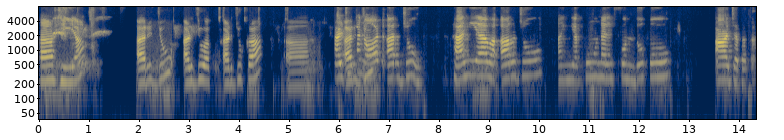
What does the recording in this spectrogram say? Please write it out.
Ha hiya arju arju arjuka uh, أرجوك أرجو. not أرجو. ها هي وأرجو أن يكون الفندق أعجبك.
